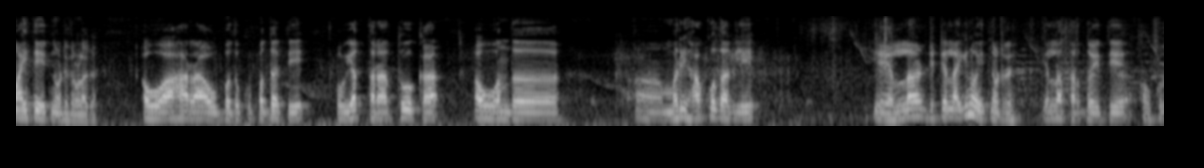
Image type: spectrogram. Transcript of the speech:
ಮಾಹಿತಿ ಐತಿ ನೋಡಿದ್ರೊಳಗೆ ಅವು ಆಹಾರ, ಅವು ಬದುಕು ಪದ್ಧತಿ, ಅವು ಎತ್ತರ, ತೂಕ, ಅವು ಒಂದು ಮರಿ ಹಾಕೋದಾಗಲಿ ಎಲ್ಲ ಡಿಟೇಲ್ ಆಗಿನೂ ಐತಿ ನೋಡ್ರಿ. ಎಲ್ಲ ಥರದ್ದು ಐತಿ ಅವ್ರ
